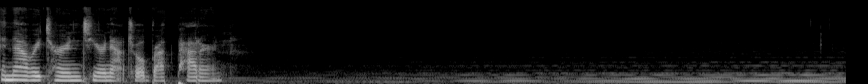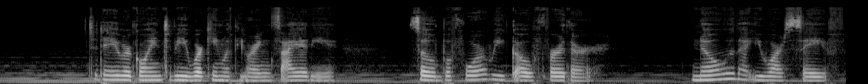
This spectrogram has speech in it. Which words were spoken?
And now return to your natural breath pattern. Today we're going to be working with your anxiety. So before we go further, know that you are safe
